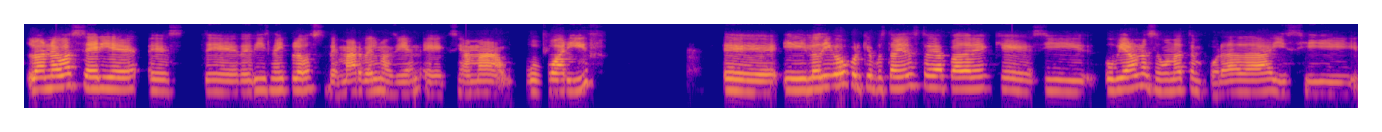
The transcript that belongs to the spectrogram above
la nueva serie este, de Disney Plus, de Marvel más bien, eh, que se llama What If. Eh, y lo digo porque pues también estoy a padre que si hubiera una segunda temporada y si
